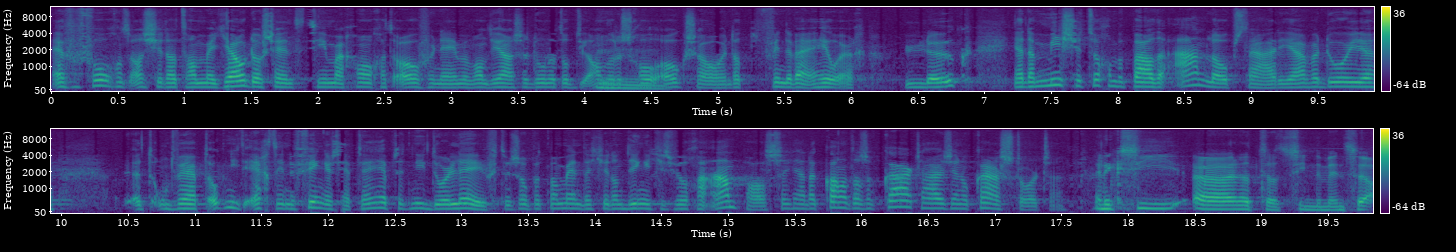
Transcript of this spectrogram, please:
En vervolgens, als je dat dan met jouw docententeam maar gewoon gaat overnemen, want ja, ze doen het op die andere hmm. school ook zo en dat vinden wij heel erg leuk, ja, dan mis je toch een bepaalde aanloopstadia, waardoor je het ontwerp ook niet echt in de vingers hebt. Hè? Je hebt het niet doorleefd. Dus op het moment dat je dan dingetjes wil gaan aanpassen, ja, dan kan het als een kaarthuis in elkaar storten. En ik zie, uh, dat, dat, zien de mensen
